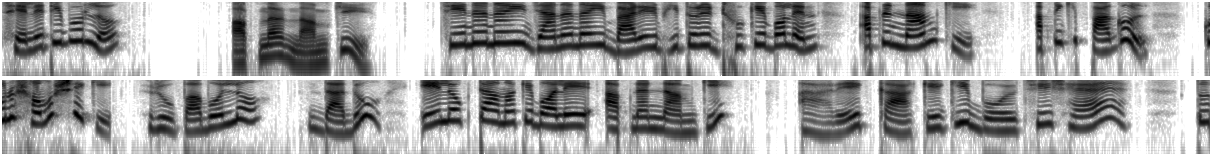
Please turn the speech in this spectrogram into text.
ছেলেটি বলল আপনার নাম কি? চেনা নাই জানা নাই বাড়ির ভিতরে ঢুকে বলেন আপনার নাম কি? আপনি কি পাগল? কোনো সমস্যা কি? রূপা বলল দাদু এ লোকটা আমাকে বলে আপনার নাম কি? আরে কাকে কি বলছিস হ্যাঁ? তো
